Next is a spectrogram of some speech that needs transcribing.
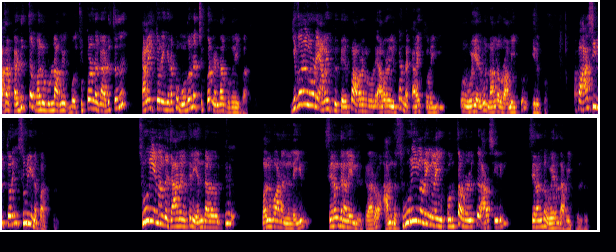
அதற்கடுத்த வலுவுள்ள அமை சுக்கரனுக்கு அடுத்தது கலைத்துறைங்கிறப்ப முதல்ல சுக்கரன் ரெண்டாவது புதனை பார்த்து இவர்களுடைய அமைப்புக்கு ஏற்ப அவர்களுடைய அவர்களுக்கு அந்த கலைத்துறையில் ஒரு உயர்வு நல்ல ஒரு அமைப்பு இருக்கும். அப்ப அரசியல் துறை சூரியனை பார்த்துக்கணும் சூரியன் அந்த ஜாதகத்தில் எந்த அளவிற்கு வலுவான நிலையில் சிறந்த நிலையில் இருக்கிறாரோ அந்த சூரியனுடைய நிலையை பொறுத்து அவர்களுக்கு அரசியலில் சிறந்த உயர்ந்த அமைப்புகள் இருக்கும்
